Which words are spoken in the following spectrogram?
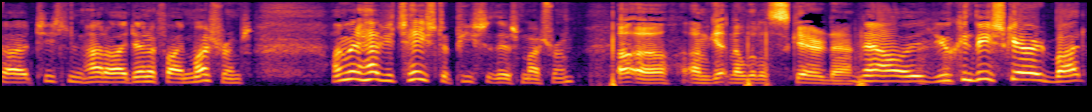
uh, teaching them how to identify mushrooms, I'm going to have you taste a piece of this mushroom. Uh oh, I'm getting a little scared now. Now, you can be scared, but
